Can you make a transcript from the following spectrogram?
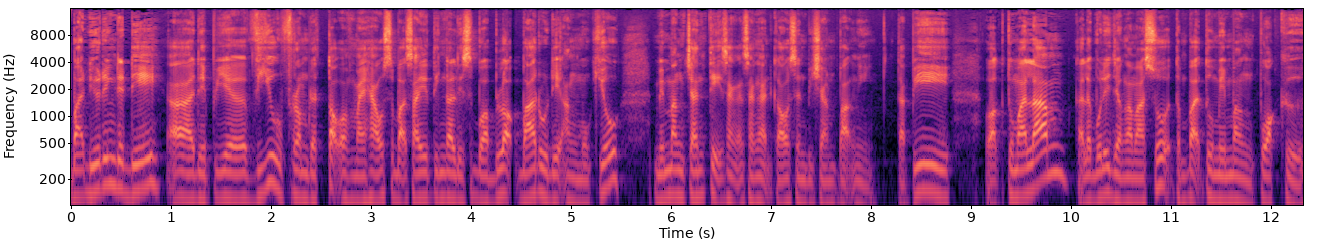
But during the day, uh, dia punya view from the top of my house sebab saya tinggal di sebuah blok baru di Ang Mo Kio, memang cantik sangat-sangat kawasan Bishan Park ni. Tapi waktu malam, kalau boleh jangan masuk, tempat tu memang puaka.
